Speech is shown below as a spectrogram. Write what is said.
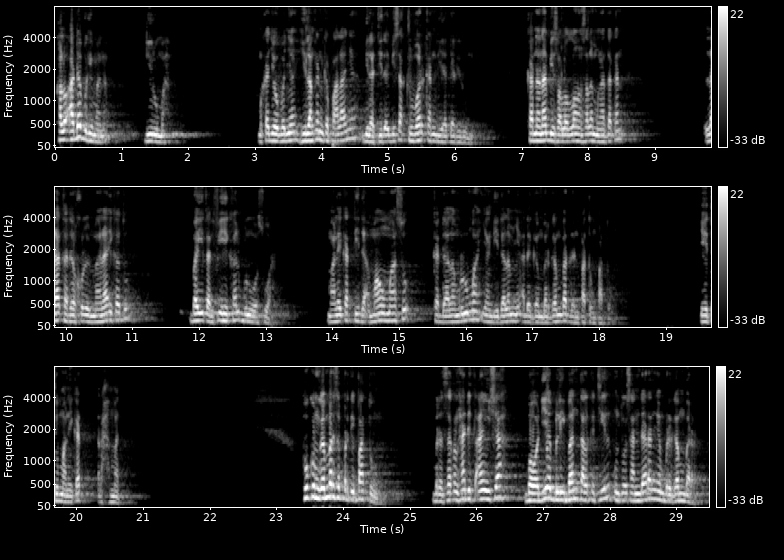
Kalau ada bagaimana? Di rumah. Maka jawabannya hilangkan kepalanya, bila tidak bisa keluarkan dia dari rumah. Karena Nabi SAW mengatakan, La tadkhulul malaikatu baitan fihi kalbun waswar. Malaikat tidak mau masuk ke dalam rumah yang di dalamnya ada gambar-gambar dan patung-patung. Yaitu malaikat rahmat. Hukum gambar seperti patung. Berdasarkan hadis Aisyah bahwa dia beli bantal kecil untuk sandaran yang bergambar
